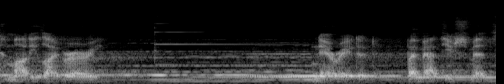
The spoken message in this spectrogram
Hammadi Library. Narrated by Matthew Schmitz.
